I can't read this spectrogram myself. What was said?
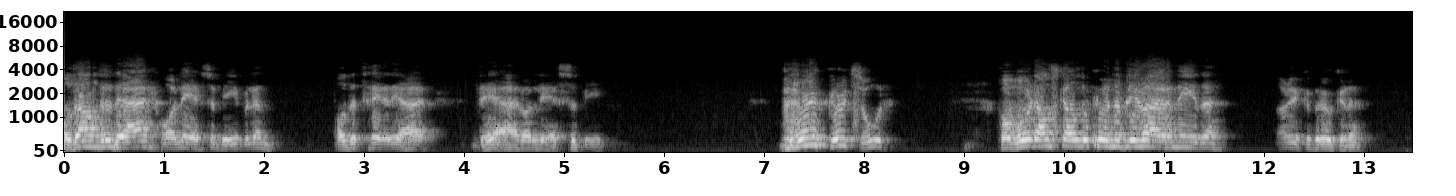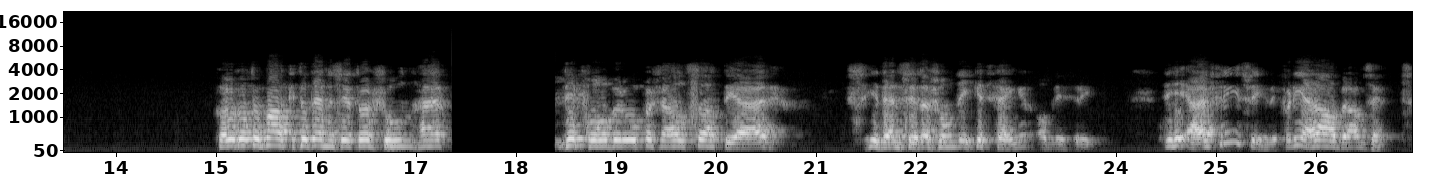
Og det andre det er å lese Bibelen. Og det tredje er det er å lese Bibelen. Bruk Guds ord. For hvordan skal du kunne bli værende i det når du ikke bruker det? For å gå tilbake til denne situasjonen her? De påberoper seg altså at de er i den situasjonen de ikke trenger å bli fri. De er fri, sier de, for de er Abrahams ett.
